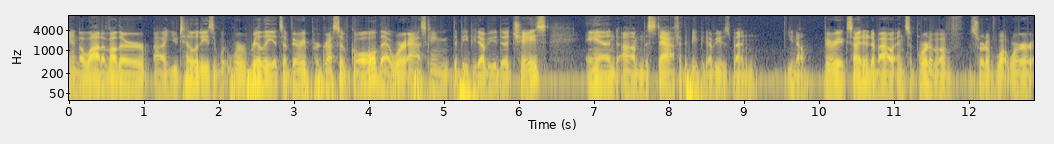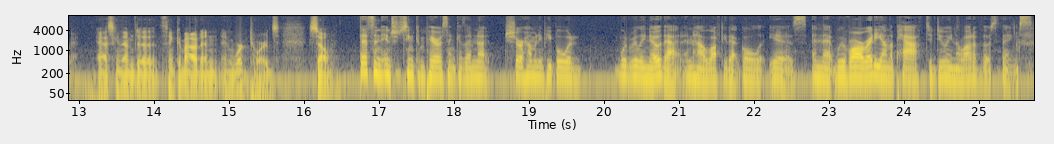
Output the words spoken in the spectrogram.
and a lot of other uh, utilities. We're really it's a very progressive goal that we're asking the BPW to chase, and um, the staff at the BPW has been you know very excited about and supportive of sort of what we're asking them to think about and, and work towards. So That's an interesting comparison because I'm not sure how many people would would really know that and how lofty that goal is, and that we're already on the path to doing a lot of those things.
